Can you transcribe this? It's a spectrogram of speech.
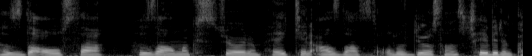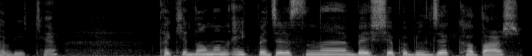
hızda olsa hız almak istiyorum. Heykel az da az olur diyorsanız çevirin tabii ki. Takida'nın ilk becerisini 5 yapabilecek kadar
